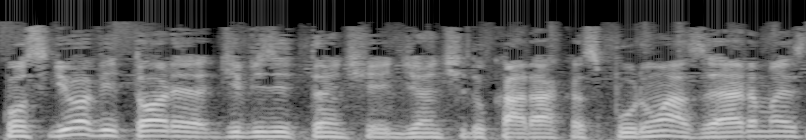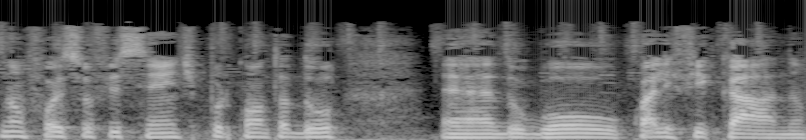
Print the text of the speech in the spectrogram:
conseguiu a vitória de visitante diante do Caracas por 1 a 0 mas não foi suficiente por conta do, é, do gol qualificado.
